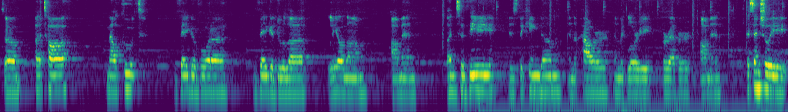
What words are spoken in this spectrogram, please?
so Ata, Malkut, Vega Vora, Vega Dula, Leolam, Amen. Unto thee is the kingdom and the power and the glory forever. Amen. Essentially,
